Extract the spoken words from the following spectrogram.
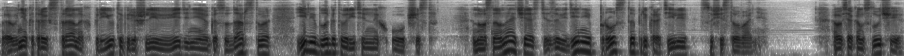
В некоторых странах приюты перешли в ведение государства или благотворительных обществ, но основная часть заведений просто прекратили существование. А во всяком случае,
